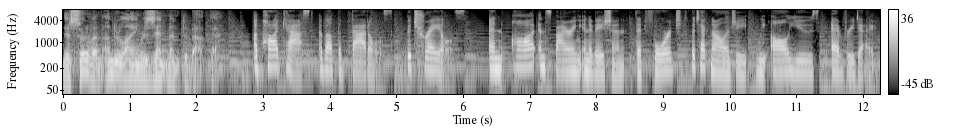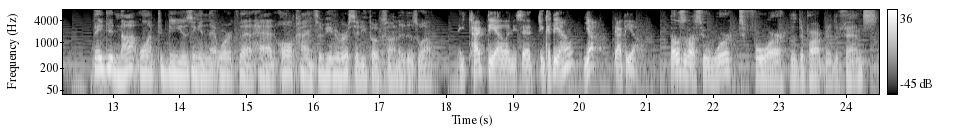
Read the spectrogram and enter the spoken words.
There's sort of an underlying resentment about that. A podcast about the battles, betrayals, and awe inspiring innovation that forged the technology we all use every day. They did not want to be using a network that had all kinds of university folks on it as well. He typed the L and he said, Did you get the L? Yep, got the L. Those of us who worked for the Department of Defense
